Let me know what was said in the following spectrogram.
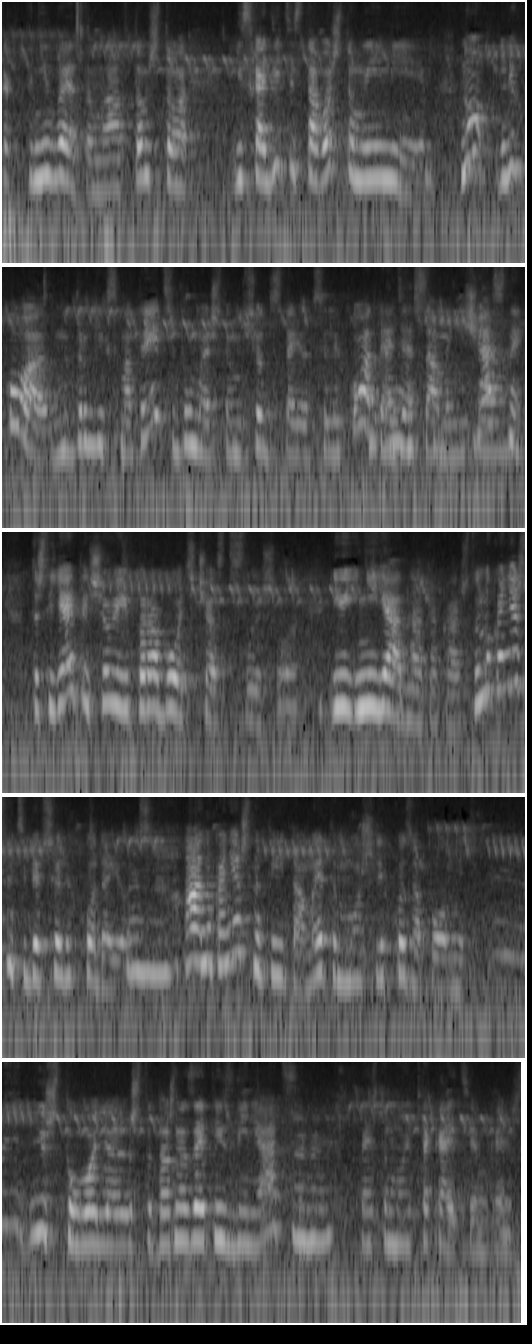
как-то не в этом, а в том, что исходить из того, что мы имеем. Ну, легко на других смотреть, думая, что им все достается легко, а ты один самый да. несчастный. Потому что я это еще и по работе часто слышала. И, не я одна такая, что ну, конечно, тебе все легко дается. Мгм. А, ну, конечно, ты и там это можешь легко запомнить. И что, я что, должна за это извиняться? Мгм. Поэтому это такая тема, конечно,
